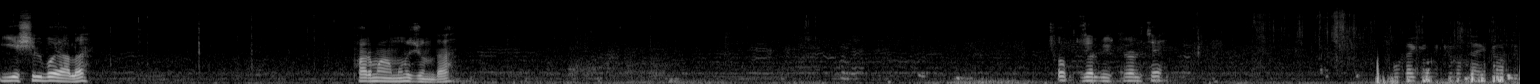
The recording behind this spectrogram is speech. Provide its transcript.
Yeşil boyalı. Parmağımın ucunda. Çok güzel bir kraliçe. Burada günlük yumurtayı gördük.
